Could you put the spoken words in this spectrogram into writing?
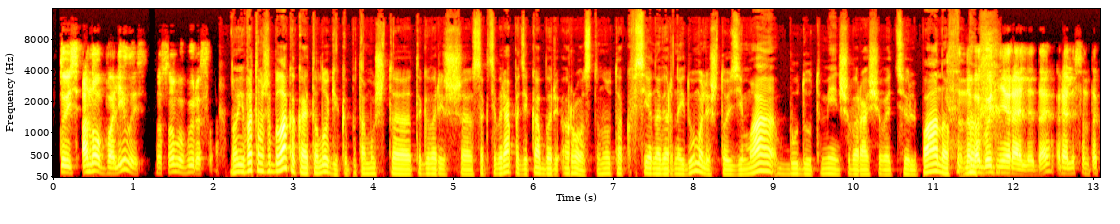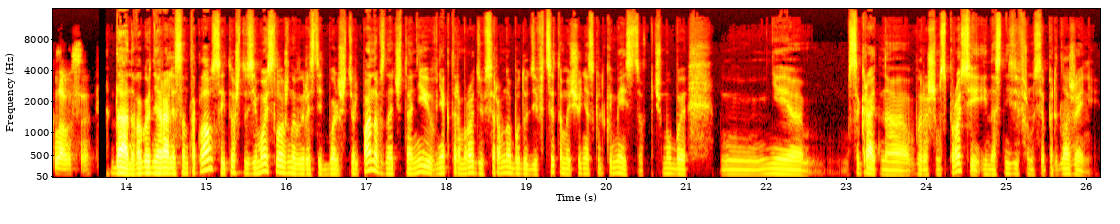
То есть оно обвалилось, но снова выросло. Ну и в этом же была какая-то логика, потому что ты говоришь э, с октября по декабрь рост. Ну так все, наверное, и думали, что зима будут меньше выращивать тюльпанов. Ну Новогоднее ралли, да? Ралли Санта-Клауса. Да, новогоднее ралли Санта-Клауса, и то, что зимой сложно вырастить больше тюльпанов, значит, они в некотором роде все равно будут дефицитом еще несколько месяцев. Почему бы не сыграть на выросшем спросе и на снизившемся предложении?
